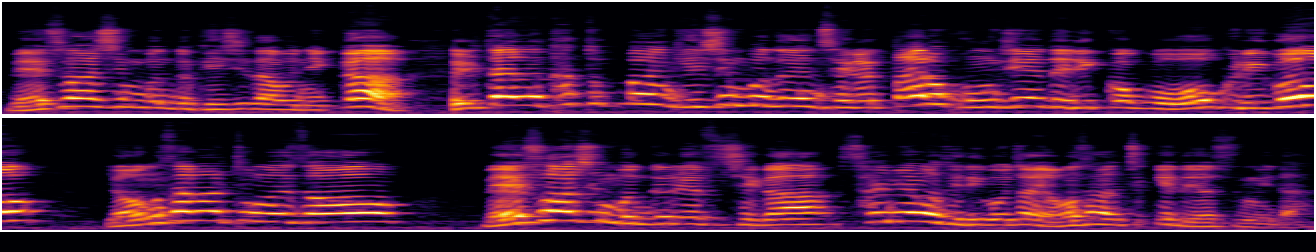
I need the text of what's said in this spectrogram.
매수하신 분도 계시다 보니까 일단은 카톡방에 계신 분들은 제가 따로 공지해 드릴 거고 그리고 영상을 통해서 매수하신 분들에 대해서 제가 설명을 드리고자 영상을 찍게 되었습니다.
